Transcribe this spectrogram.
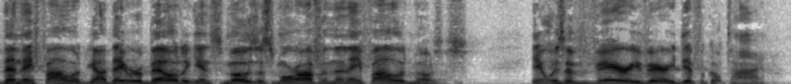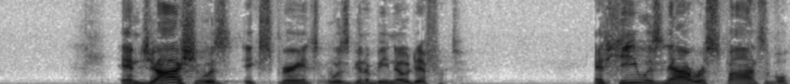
than they followed God. They rebelled against Moses more often than they followed Moses. It was a very, very difficult time. And Joshua's experience was going to be no different. And he was now responsible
